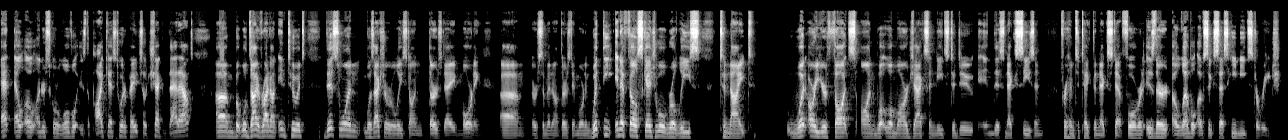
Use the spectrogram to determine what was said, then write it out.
at lo underscore Louisville is the podcast Twitter page, so check that out. Um, but we'll dive right on into it. This one was actually released on Thursday morning, um, or submitted on Thursday morning. With the NFL schedule release tonight, what are your thoughts on what Lamar Jackson needs to do in this next season for him to take the next step forward? Is there a level of success he needs to reach?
